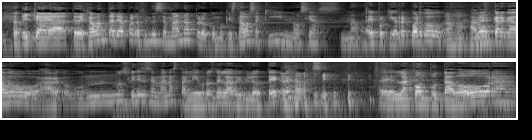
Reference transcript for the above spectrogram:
y que ah, te dejaban tarea para fin de semana, pero como que estabas aquí y no hacías nada. Ay, porque yo recuerdo Ajá, haber no. cargado a- unos fines de semana hasta libros de la biblioteca, Ajá, sí. eh, la computadora,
